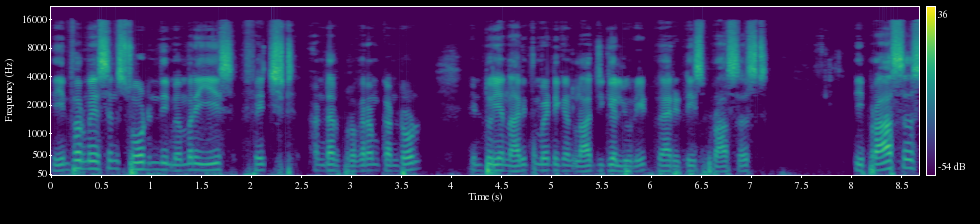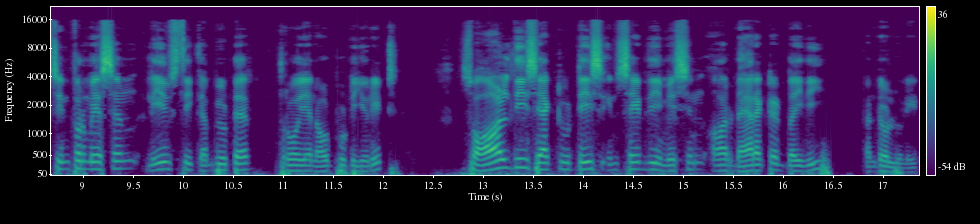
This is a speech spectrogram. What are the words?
The information stored in the memory is fetched under program control into an arithmetic and logical unit where it is processed. The processed information leaves the computer through an output unit. So all these activities inside the machine are directed by the control unit.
